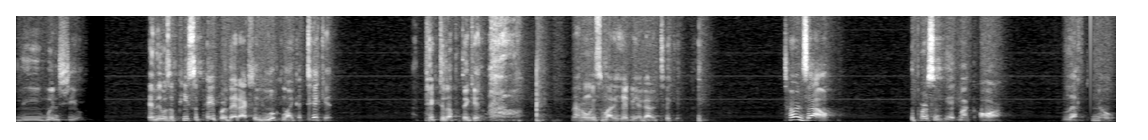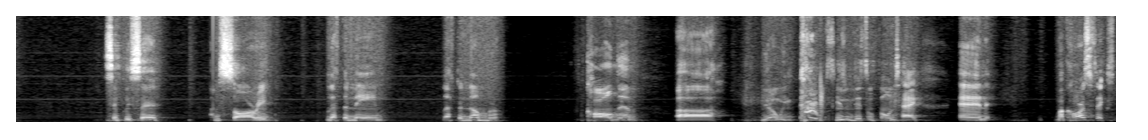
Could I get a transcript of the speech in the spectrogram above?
the windshield and there was a piece of paper that actually looked like a ticket. I picked it up thinking, not only somebody hit me, I got a ticket. Turns out the person hit my car left a note. Simply said, I'm sorry, left a name, left a number, called them. Uh, you know, we excuse me, did some phone tag, and my car is fixed.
